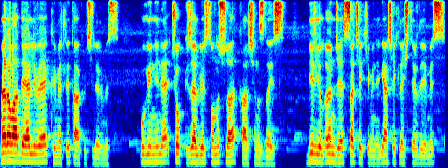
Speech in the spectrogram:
Merhaba değerli ve kıymetli takipçilerimiz. Bugün yine çok güzel bir sonuçla karşınızdayız. Bir yıl önce saç ekimini gerçekleştirdiğimiz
